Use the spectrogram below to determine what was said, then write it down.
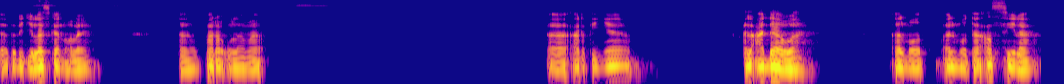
atau dijelaskan oleh uh, para ulama uh, artinya al-adawah al-muta'assilah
